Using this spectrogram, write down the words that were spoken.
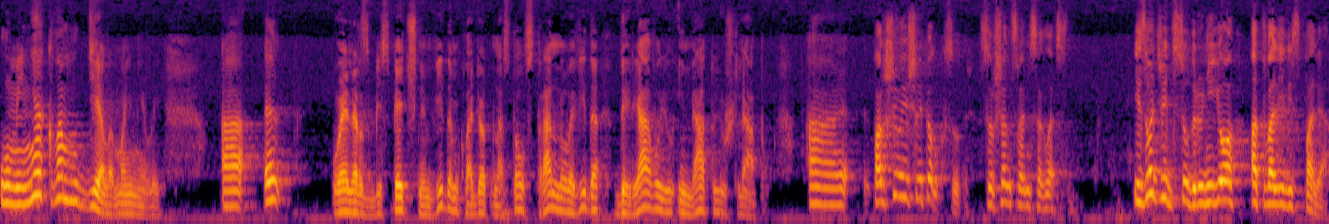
У меня к вам дело, мой милый. А э, Уэллер с беспечным видом кладет на стол странного вида дырявую и мятую шляпу. А паршивая шлепенка, сударь. Совершенно с вами согласен. Извольте видеть, сударь, у нее отвалились поля.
